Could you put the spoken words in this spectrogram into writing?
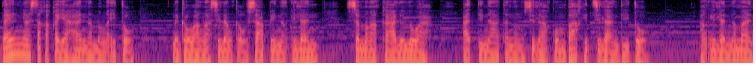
Dahil nga sa kakayahan ng mga ito, nagawa nga silang kausapin ng ilan sa mga kaluluwa at tinatanong sila kung bakit sila andito. Ang ilan naman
